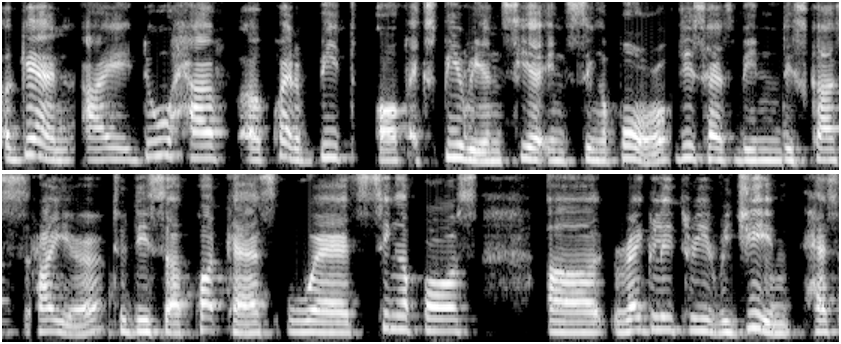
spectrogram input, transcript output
Again, I do have uh, quite a bit of experience here in Singapore. This has been discussed prior to this uh, podcast, where Singapore's uh, regulatory regime has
